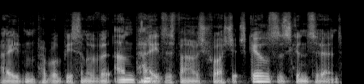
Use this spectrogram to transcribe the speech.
paid and probably some of it unpaid, as far as Christchurch Girls is concerned,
